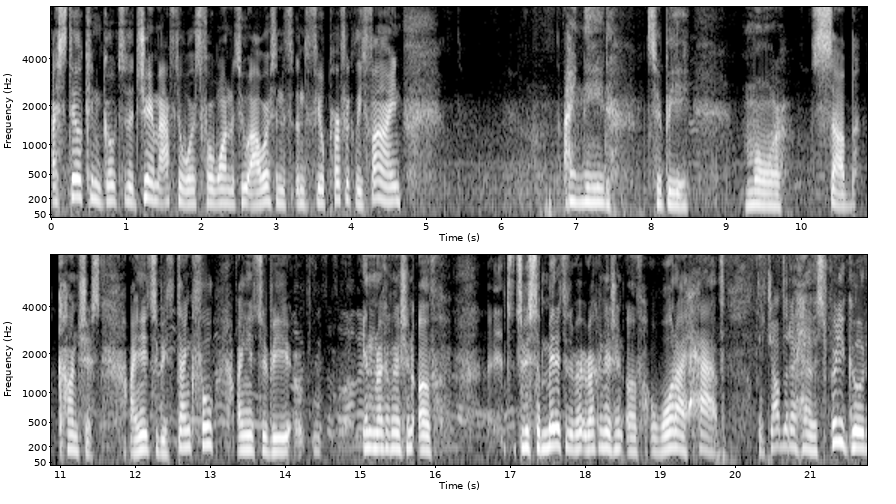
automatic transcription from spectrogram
I still can go to the gym afterwards for one or two hours and, and feel perfectly fine. I need to be more subconscious. I need to be thankful. I need to be in recognition of to be submitted to the recognition of what I have. The job that I have is pretty good.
